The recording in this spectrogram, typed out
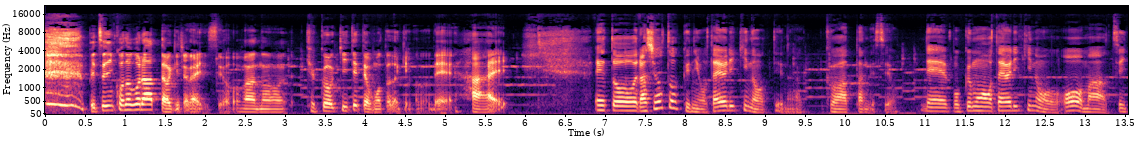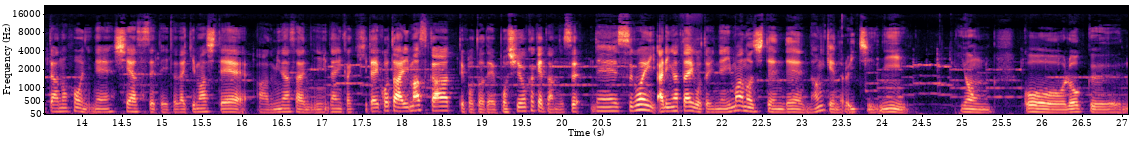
別にこの頃あったわけじゃないですよ。あの、曲を聴いてて思っただけなので、はい。えっ、ー、と、ラジオトークにお便り機能っていうのが加わったんですよ。で、僕もお便り機能を、まあ、ツイッターの方にね、シェアさせていただきまして、あの、皆さんに何か聞きたいことありますかってことで募集をかけたんです。で、すごいありがたいことにね、今の時点で何件だろう ?1、2、4、5、6、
